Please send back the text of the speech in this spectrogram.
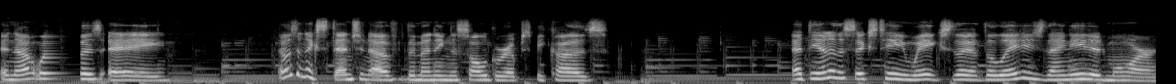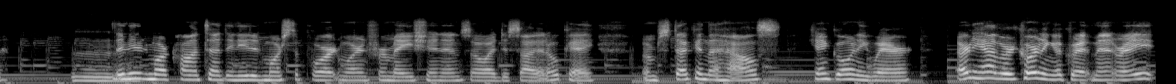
and that was a that was an extension of the Mending the Soul groups because at the end of the 16 weeks, the the ladies they needed more. Mm. They needed more content. They needed more support, more information, and so I decided, okay, I'm stuck in the house, can't go anywhere. I already have a recording equipment, right?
